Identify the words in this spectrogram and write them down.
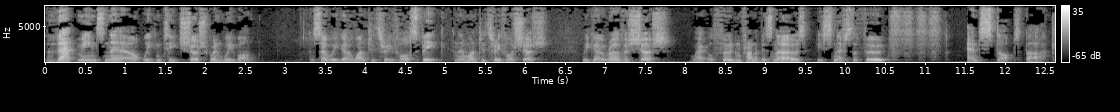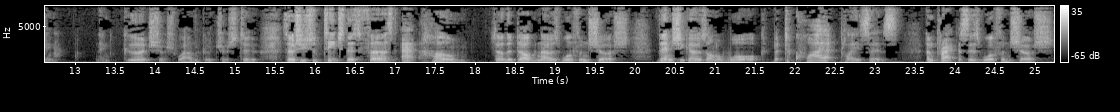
That means now we can teach shush when we want. And so we go one, two, three, four, speak, and then one, two, three, four, shush. We go Rover, shush. Waggle food in front of his nose. He sniffs the food and stops barking. Then good shush one, good shush two. So she should teach this first at home. So the dog knows woof and shush. Then she goes on a walk, but to quiet places. and practices woof and shush.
